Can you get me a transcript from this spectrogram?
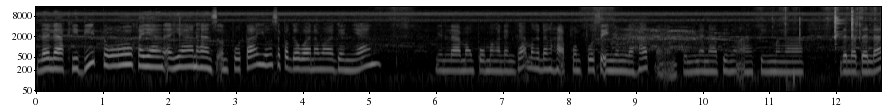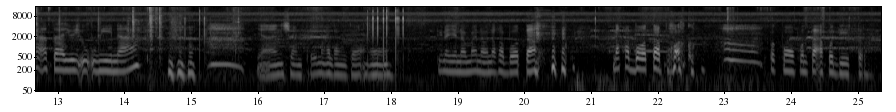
lalaki dito. Kaya, ayan, hands on po tayo sa paggawa ng mga ganyan. Yun lamang po mga langga. Magandang hapon po sa inyong lahat. Ayan, kunin na natin yung ating mga dala-dala at tayo'y uuwi na. Yan, syempre mga langga. Oh. Tingnan nyo naman, oh, nakabota. nakabota po ako pag pumupunta ako dito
